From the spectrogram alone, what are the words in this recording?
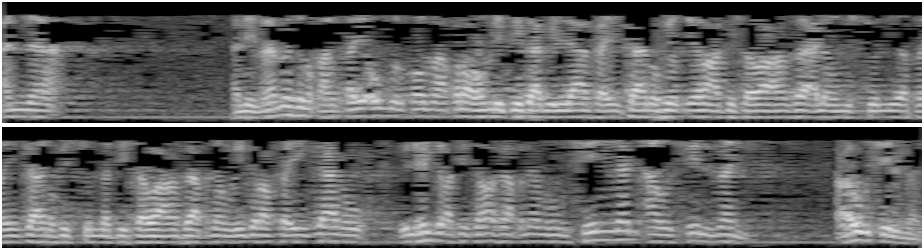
أن الإمام مثل قال قال يؤم القوم أقرأهم لكتاب الله فإن كانوا في القراءة سواء فأعلمهم السنة فإن كانوا في السنة سواء فأقنهم هجرة فإن كانوا في الهجرة سواء فأقنهم سنا أو سلما أو سلما.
